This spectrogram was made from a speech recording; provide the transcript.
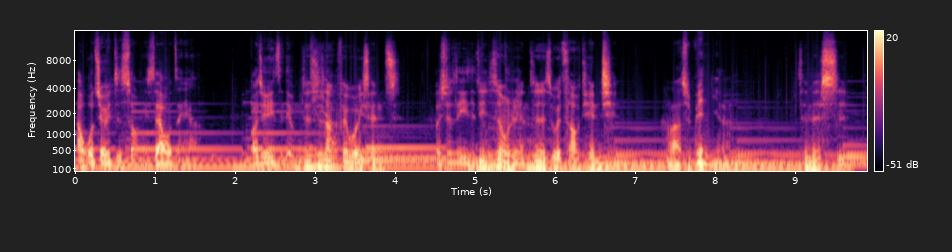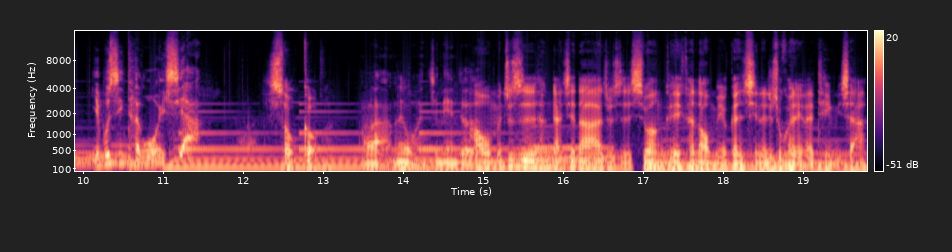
啊，我只有一只手，你是要我怎样？我就一直流鼻涕，啊，你这是浪费卫生纸。我就是一直，你这种人真的是会遭天谴。好了，随便你了，真的是，也不心疼我一下，受够了。好啦，那我们今天就好，我们就是很感谢大家，就是希望可以看到我们有更新的，就是快点来听一下，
